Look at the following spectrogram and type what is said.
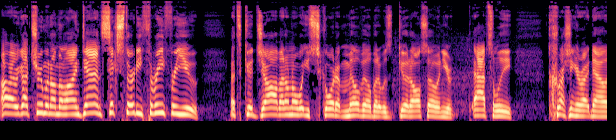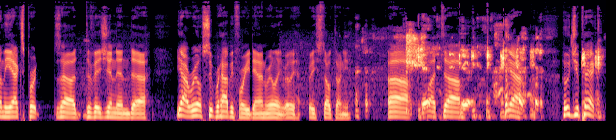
All right, we got Truman on the line. Dan, 633 for you. That's good job. I don't know what you scored at Millville, but it was good also, and you're absolutely crushing it right now in the expert uh, division. And uh, yeah, real super happy for you, Dan. Really, really, really stoked on you. Uh, but um, yeah, who'd you pick?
